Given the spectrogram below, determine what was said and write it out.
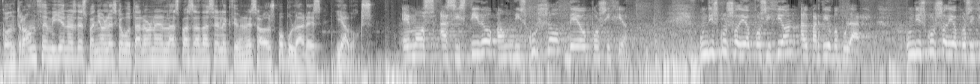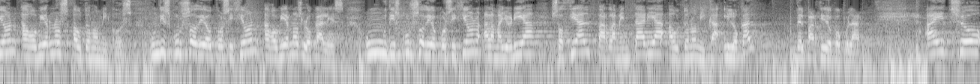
contra 11 millones de españoles que votaron en las pasadas elecciones a los populares y a Vox. Hemos asistido a un discurso de oposición. Un discurso de oposición al Partido Popular un discurso de oposición a gobiernos autonómicos, un discurso de oposición a gobiernos locales, un discurso de oposición a la mayoría social, parlamentaria, autonómica y local del Partido Popular. Ha hecho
